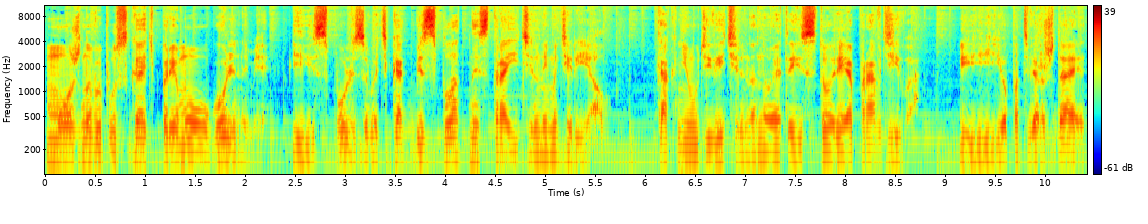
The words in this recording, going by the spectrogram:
можно выпускать прямоугольными и использовать как бесплатный строительный материал. Как ни удивительно, но эта история правдива. И ее подтверждает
